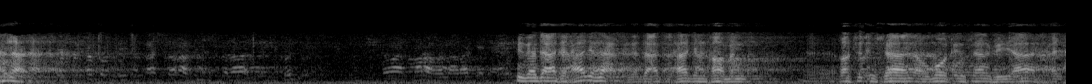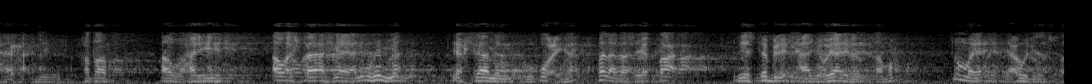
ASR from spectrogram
نعم إذا دعت الحاجة نعم إذا دعت الحاجة مقام قتل آه، إنسان أو موت إنسان في خطر أو حريق أو أشباه أشياء يعني مهمة يخشى من وقوعها فلا بأس يقطع ليستبرئ الحاجة ويعرف الأمر ثم يعود إلى الصلاة.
